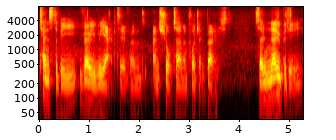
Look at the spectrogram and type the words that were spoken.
tends to be very reactive and, and short term and project based. So nobody,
